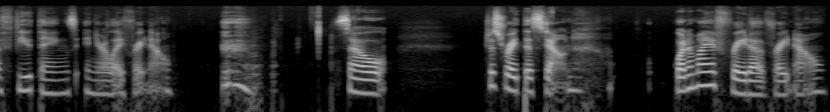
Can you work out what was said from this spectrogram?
a few things in your life right now. so just write this down. What am I afraid of right now?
